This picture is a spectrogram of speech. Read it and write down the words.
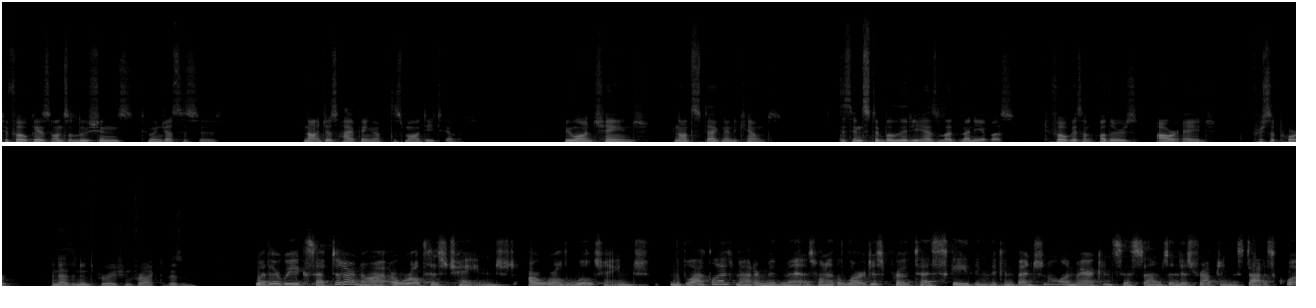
to focus on solutions to injustices, not just hyping up the small details. We want change, not stagnant accounts. This instability has led many of us to focus on others our age for support and as an inspiration for activism. Whether we accept it or not, our world has changed. Our world will change. The Black Lives Matter movement is one of the largest protests scathing the conventional American systems and disrupting the status quo.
